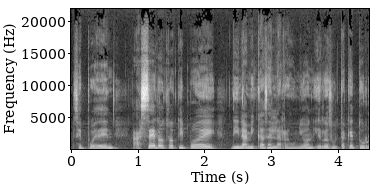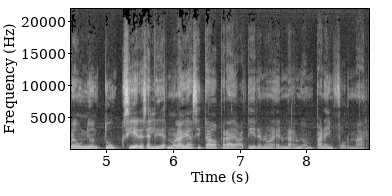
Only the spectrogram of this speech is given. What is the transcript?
se pueden hacer otro tipo de dinámicas en la reunión y resulta que tu reunión, tú, si eres el líder, no la habías citado para debatir, era una reunión para informar.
